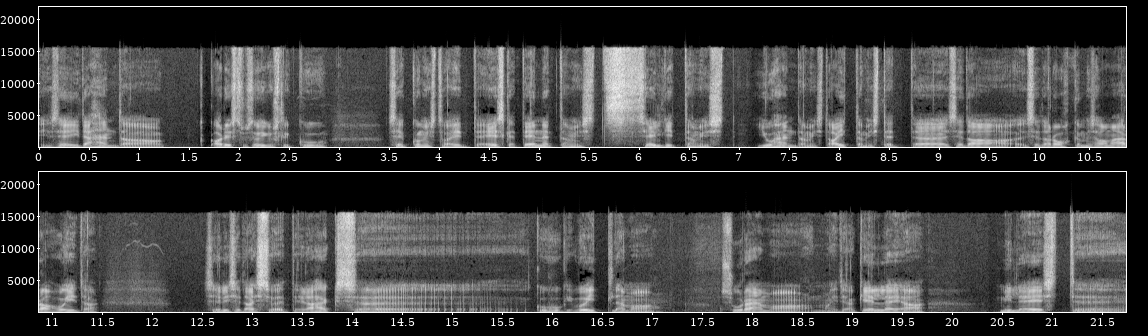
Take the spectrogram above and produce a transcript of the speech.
ja see ei tähenda karistusõiguslikku sekkumist, vaid eeskätt ennetamist, selgitamist, juhendamist, aitamist, et äh, seda, seda rohkem me saame ära hoida selliseid asju, et ei läheks äh, kuhugi võitlema, surema, ma ei tea, kelle ja mille eest äh,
